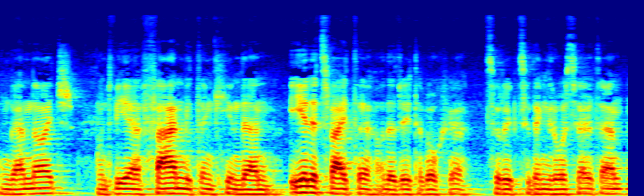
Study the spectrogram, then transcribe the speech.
Ungarndeutsch. Und wir fahren mit den Kindern jede zweite oder dritte Woche zurück zu den Großeltern.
